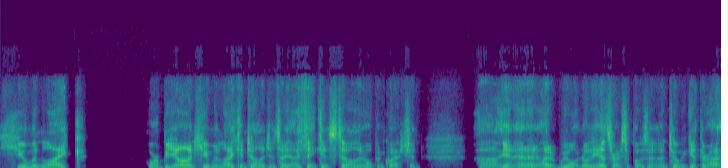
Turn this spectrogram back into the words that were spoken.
human like or beyond human like intelligence, I, I, think is still an open question. Uh, and and I, I, we won't know the answer, I suppose, until we get there. I,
